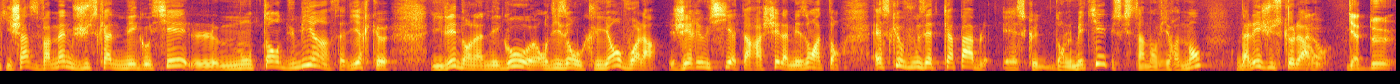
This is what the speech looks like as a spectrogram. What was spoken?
qui chasse va même jusqu'à négocier le montant du bien. C'est-à-dire qu'il est dans la négo en disant au client voilà, j'ai réussi à t'arracher la maison à temps. Est-ce que vous êtes capable, et est-ce que dans le métier, puisque c'est un environnement, d'aller jusque-là? Alors, il y a deux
